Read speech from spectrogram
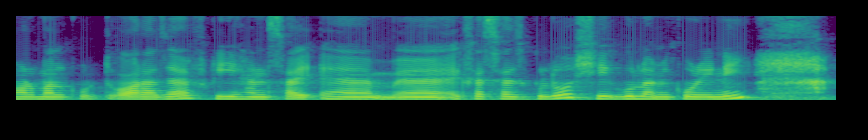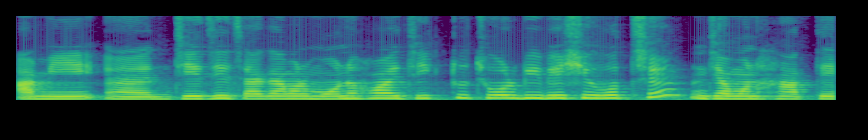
নর্মাল করতে, করা যায় ফ্রি হ্যান্ড এক্সারসাইজগুলো সেগুলো আমি করে নিই। আমি যে যে জায়গায় আমার মনে হয় যে একটু চর্বি বেশি হচ্ছে, যেমন হাতে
